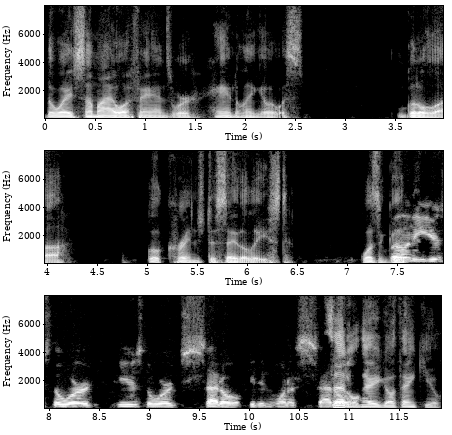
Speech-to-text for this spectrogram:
the way some Iowa fans were handling it was a little uh little cringe to say the least. Wasn't good. Well, and he used the word he used the word settle. He didn't want to settle. Settle. There you go. Thank you.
